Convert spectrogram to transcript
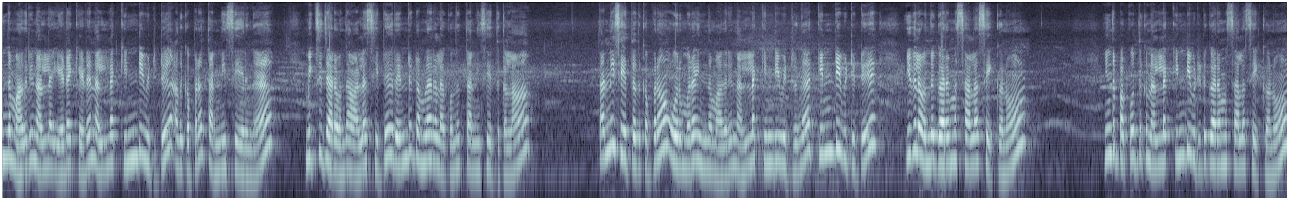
இந்த மாதிரி நல்லா எடைக்கெடை நல்லா கிண்டி விட்டுட்டு அதுக்கப்புறம் தண்ணி சேருங்க. மிக்சி ஜாரை வந்து அலசிட்டு ரெண்டு டம்ளர் அளவுக்கு வந்து தண்ணி சேர்த்துக்கலாம். தண்ணி சேர்த்ததுக்கப்புறம் ஒரு முறை இந்த மாதிரி நல்லா கிண்டி விட்டுருங்க. கிண்டி விட்டுட்டு இதில் வந்து கரம் மசாலா சேர்க்கணும். இந்த பக்குவத்துக்கு நல்லா கிண்டி விட்டுட்டு கரம் மசாலா சேர்க்கணும்.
